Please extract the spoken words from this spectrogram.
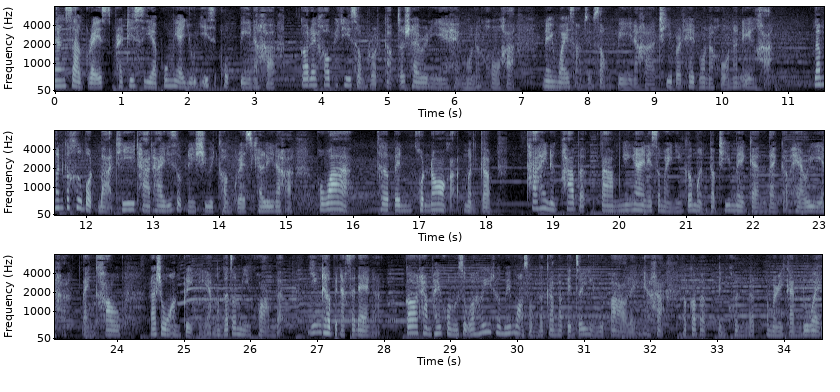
นางสาวเกรซแพทริเซียผู้มีอายุ 26 ปีนะคะ ก็ได้เข้าพิธีสมรสกับเจ้าชายเรเนียแห่งโมนาโคค่ะ ในวัย 32 ปีนะคะ ที่ประเทศโมนาโคนั่นเองค่ะ แล้วมันก็คือบทบาทที่ท้าทายที่สุดในชีวิตของเกรซแคลลี่นะคะ เพราะว่าเธอเป็นคนนอกอะ่ะเหมือนกับถ้าให้นึกภาพแบบตามง่าย ๆ ในสมัยนี้ก็เหมือนกับที่เมแกนแต่งกับแฮร์รี่ค่ะ แต่งเข้า ราชวงศ์อังกฤษอย่างเงี้ยมันก็จะมีความแบบยิ่งเธอเป็นนักแสดงอะ่ะก็ทำให้คนรู้สึกว่าเฮ้ยเธอไม่เหมาะสมกับการมาเป็นเจ้าหญิงหรือเปล่าอะไรอย่างเงี้ยค่ะ แล้วก็แบบเป็นคนแบบอเมริกันด้วย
